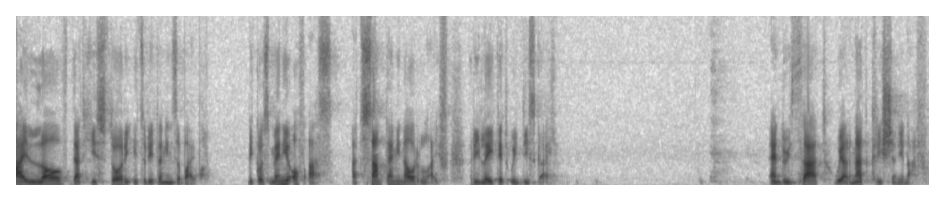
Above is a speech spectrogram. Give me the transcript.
I love that his story is written in the Bible. Because many of us, at some time in our life, related with this guy. And we thought we are not Christian enough.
